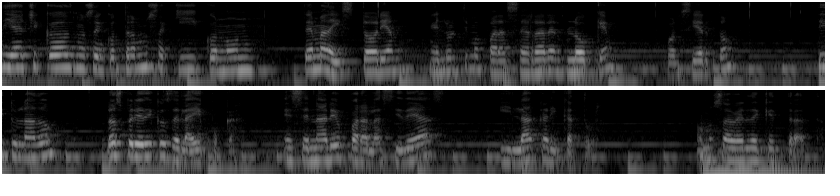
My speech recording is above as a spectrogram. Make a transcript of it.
día chicos, nos encontramos aquí con un tema de historia, el último para cerrar el bloque, por cierto, titulado Los periódicos de la época, escenario para las ideas y la caricatura. Vamos a ver de qué trata.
